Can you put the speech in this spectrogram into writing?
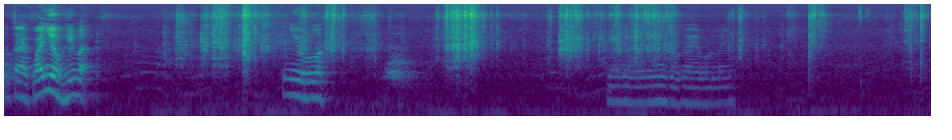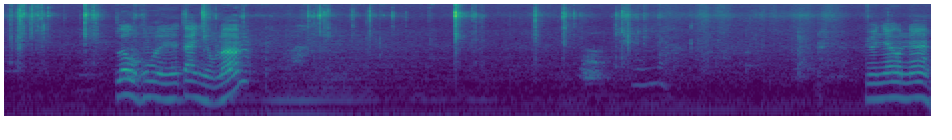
cái tài quá nhiều khi vậy. Nhiều luôn. Lâu không lấy tay nhiều lắm. Nhiều nha con nha.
